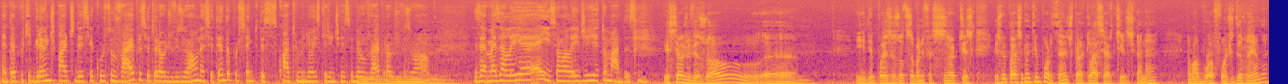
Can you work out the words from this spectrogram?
né, até porque grande parte desse recurso vai para o setor audiovisual, né, 70% desses 4 milhões que a gente recebeu vai para audiovisual. Mas, é, mas a lei é, é isso, é uma lei de retomada, assim. Esse audiovisual ah, e depois as outras manifestações artísticas. Isso me parece muito importante para a classe artística, né? É uma boa fonte de renda,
